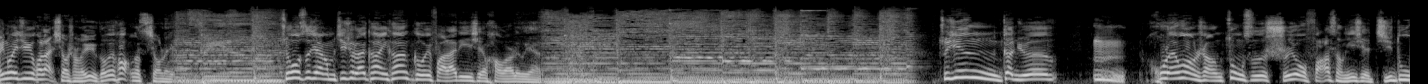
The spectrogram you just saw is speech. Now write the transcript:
欢迎各位继续回来，笑声雷雨，各位好，我是小雷。最后时间，我们继续来看一看各位发来的一些好玩留言。最近感觉，嗯，互联网上总是时有发生一些极度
